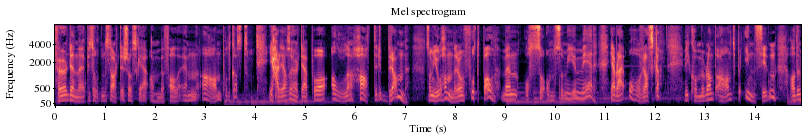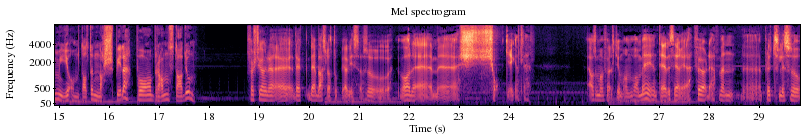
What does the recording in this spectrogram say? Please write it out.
Før denne episoden starter, så skal jeg anbefale en annen podkast. I helga så hørte jeg på Alle hater Brann, som jo handler om fotball, men også om så mye mer. Jeg blei overraska. Vi kommer blant annet på innsiden av det mye omtalte nachspielet på Brann stadion. Første gang det, det, det ble slått opp i avisa, så var det med sjokk, egentlig. Altså Man følte jo man var med i en TV-serie før det, men uh, plutselig så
